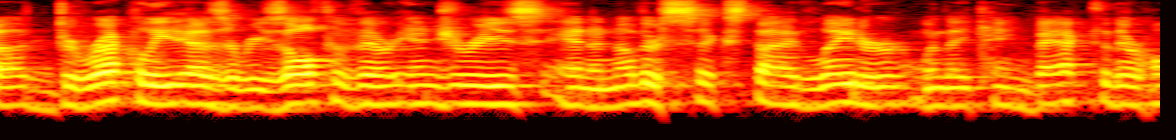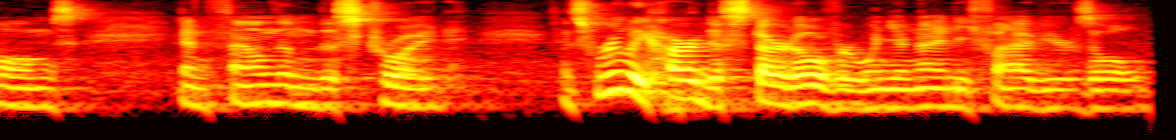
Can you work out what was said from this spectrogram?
uh, directly as a result of their injuries, and another six died later when they came back to their homes and found them destroyed. It's really hard to start over when you're 95 years old.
